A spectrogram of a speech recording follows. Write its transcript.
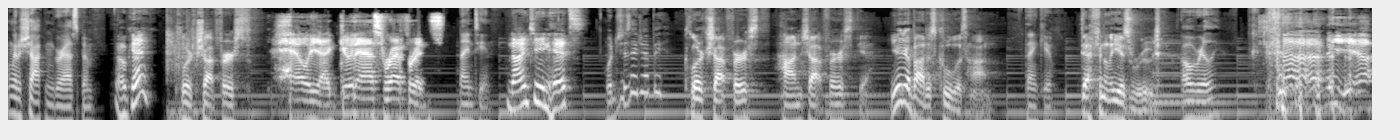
I'm gonna shock and grasp him. Okay. Clerk shot first. Hell yeah, good ass reference. 19. 19 hits. What did you say, Jeppy? Clerk shot first. Han shot first. Yeah. You're about as cool as Han. Thank you. Definitely is rude. Oh, really? yeah.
